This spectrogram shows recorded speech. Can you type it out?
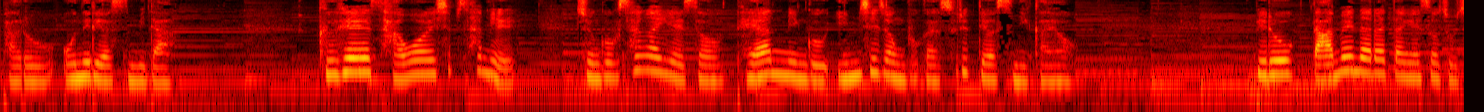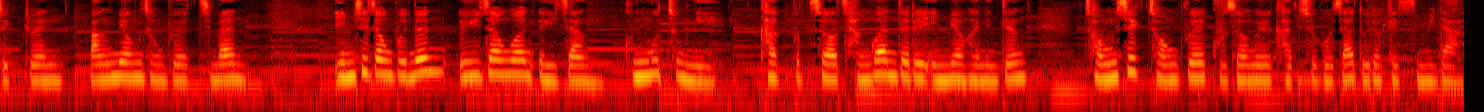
바로 오늘이었습니다. 그해 4월 13일 중국 상하이에서 대한민국 임시정부가 수립되었으니까요. 비록 남의 나라 땅에서 조직된 망명정부였지만 임시정부는 의정원 의장, 국무총리, 각 부처 장관들을 임명하는 등 정식 정부의 구성을 갖추고자 노력했습니다.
